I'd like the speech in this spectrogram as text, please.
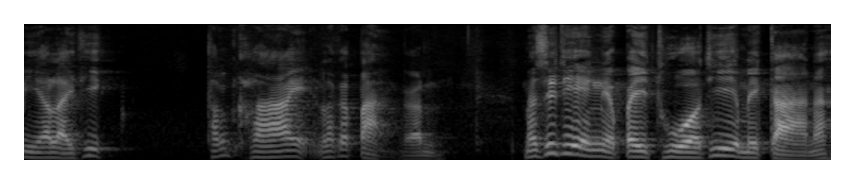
มีอะไรที่ทั้งคล้ายแล้วก็ต่างกันแมนซิตี้เองเนี่ยไปทัวร์ที่อเมริกานะ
